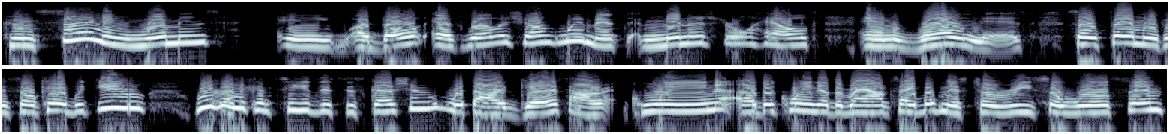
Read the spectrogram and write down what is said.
concerning women's adult as well as young women's menstrual health and wellness. So, family, if it's okay with you, we're going to continue this discussion with our guest, our queen, other queen of the roundtable, Miss Theresa Wilson.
